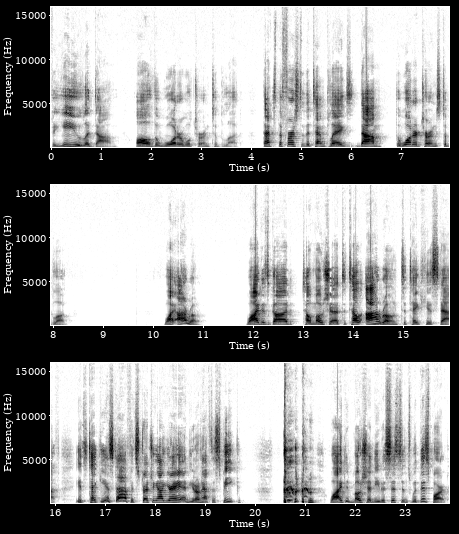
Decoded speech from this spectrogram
v'yiyu ladam, all the water will turn to blood. That's the first of the ten plagues. Dam, the water turns to blood. Why Aaron? Why does God tell Moshe to tell Aaron to take his staff? It's taking a staff, it's stretching out your hand. You don't have to speak. Why did Moshe need assistance with this part?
